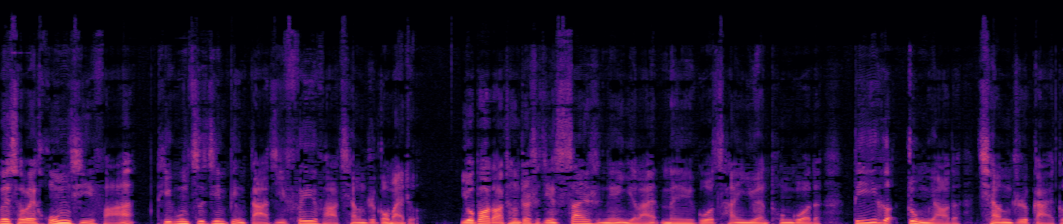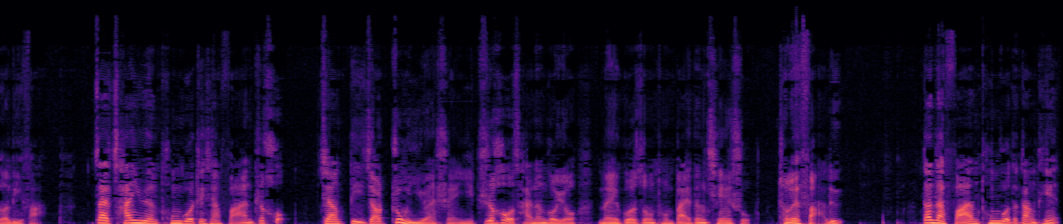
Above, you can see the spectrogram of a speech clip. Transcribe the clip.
为所谓“红旗法案”提供资金，并打击非法枪支购买者。有报道称，这是近三十年以来美国参议院通过的第一个重要的枪支改革立法。在参议院通过这项法案之后，将递交众议院审议之后，才能够由美国总统拜登签署成为法律。但在法案通过的当天，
